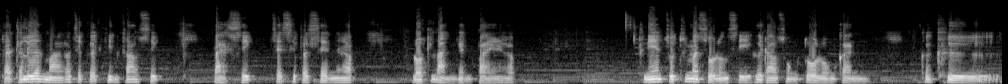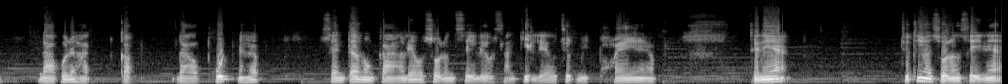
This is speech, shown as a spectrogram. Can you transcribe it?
แต่ถ้าเลื่อนมาก็จะเกิดขึ้น 90 80 70%นะครับ ลดหลั่นกันไปนะครับทีนี้จุดที่มาส่วนย์รังสีคือดาวสองตัวรวมกัน ก็คือดาวพฤหัสกับดาวพุธนะครับ เซนเตอร์ตรงกลางเรียกว่าส่วนย์รังสีหรือภาษาอังกฤษเรียกว่าจุดมิดพอยต์นะครับ ทีนี้จุดที่มาส่วนย์รังสีเนี่ย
